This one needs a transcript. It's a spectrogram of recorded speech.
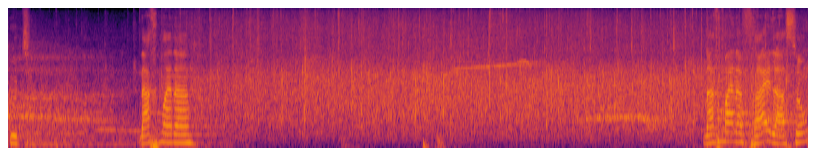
Gut, nach meiner... Nach meiner Freilassung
